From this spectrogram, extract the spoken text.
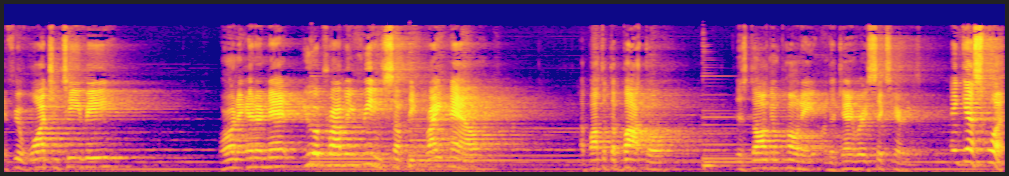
if you're watching TV or on the internet, you are probably reading something right now about the debacle, this dog and pony on the January 6th hearings. And guess what?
